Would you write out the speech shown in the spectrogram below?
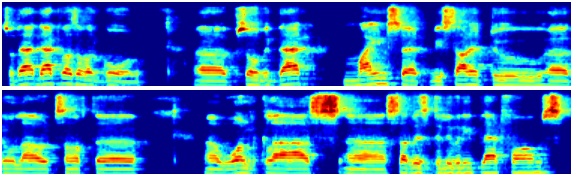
So that that was our goal. Uh, so with that mindset we started to uh, roll out some of the world-class uh, service delivery platforms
